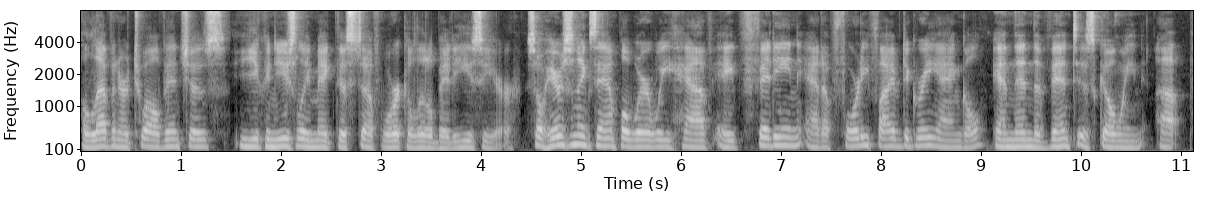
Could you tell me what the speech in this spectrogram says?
11 or 12 inches, you can usually make this stuff work a little bit easier. So here's an example where we have a fitting at a 45 degree angle and then the vent is going up.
